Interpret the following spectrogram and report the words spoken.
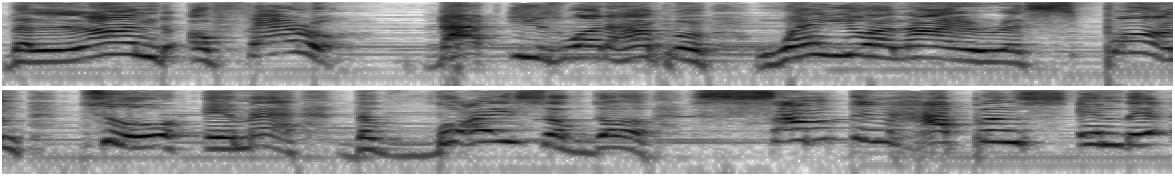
the land of Pharaoh. That is what happened when you and I respond to, amen, the voice of God. Something happens in the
